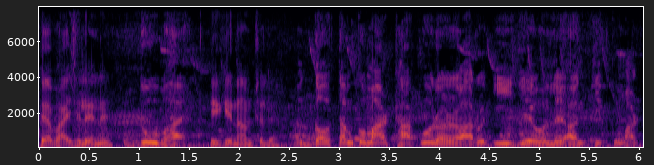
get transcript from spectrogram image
क्या भाई चले ने दू भाई। के नाम चले? गौतम कुमार ठाकुर और, और ई जे होले अंकित कुमार।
